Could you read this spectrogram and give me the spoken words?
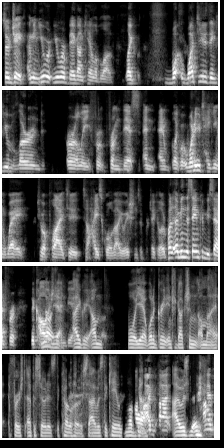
So Jake, I mean, you were you were big on Caleb Love. Like, what what do you think you've learned early from from this, and and like what are you taking away to apply to to high school evaluations in particular? But I mean, the same can be said for the college no, yeah, to NBA. I agree. Um, well, yeah, what a great introduction on my first episode as the co-host. I was the Caleb Love oh, guy. Oh, I've, I, I was the. I've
